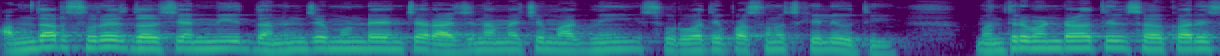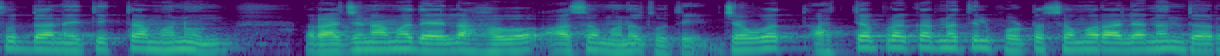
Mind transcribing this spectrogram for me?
आमदार सुरेश धस यांनी धनंजय मुंडे यांच्या राजीनाम्याची मागणी सुरुवातीपासूनच केली होती. मंत्रिमंडळातील सहकारीसुद्धा नैतिकता म्हणून राजीनामा द्यायला हवं असं म्हणत होते. जेव्हा हत्या प्रकरणातील फोटो समोर आल्यानंतर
